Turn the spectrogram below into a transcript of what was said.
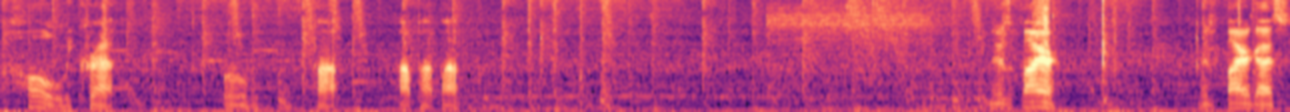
Holy crap. Boom. Pop. Pop, pop, pop. There's a fire. There's a fire, guys.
